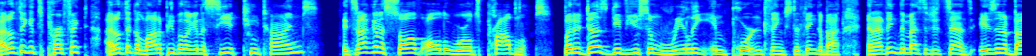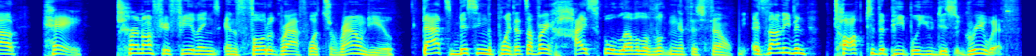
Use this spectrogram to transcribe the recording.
I don't think it's perfect. I don't think a lot of people are going to see it two times. It's not going to solve all the world's problems, but it does give you some really important things to think about. And I think the message it sends isn't about, hey, turn off your feelings and photograph what's around you. That's missing the point. That's a very high school level of looking at this film. It's not even talk to the people you disagree with,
